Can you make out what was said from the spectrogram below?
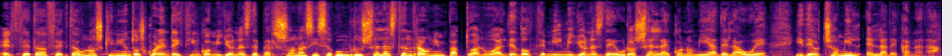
El CETA afecta a unos 545 millones de personas y según Bruselas tendrá un impacto anual de 12.000 millones de euros en la economía de la UE y de 8.000 en la de Canadá.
